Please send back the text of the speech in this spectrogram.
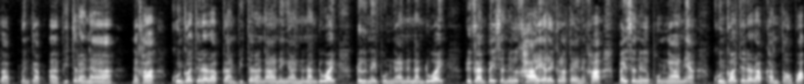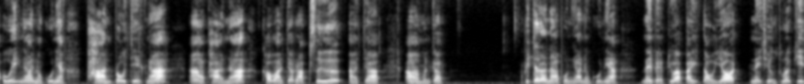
แบบเหมือนกับพิจารณานะคะ คุณก็จะได้รับการพิจารณาในงานนั้นๆด้วย หรือในผลงานนั้นๆด้วย หรือการไปเสนอขายอะไรก็แล้วแต่นะคะ ไปเสนอผลงานเนี่ยคุณก็จะได้รับคำตอบว่าอุ้ยงานของคุณเนี่ยผ่านโปรเจกต์นะอ่าผ่านนะเขาอาจจะรับซื้ออาจจะอ่าเหมือนกับพิจารณาผลงานของคุณเนี่ยในแบบที่ว่าไปต่อยอดในเชิงธุรกิจ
